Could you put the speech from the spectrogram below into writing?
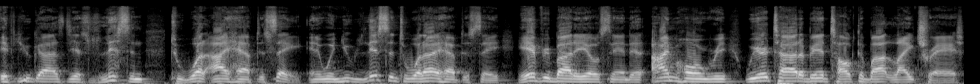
if you guys just listen to what I have to say. And when you listen to what I have to say, everybody else saying that I'm hungry, we're tired of being talked about like trash,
